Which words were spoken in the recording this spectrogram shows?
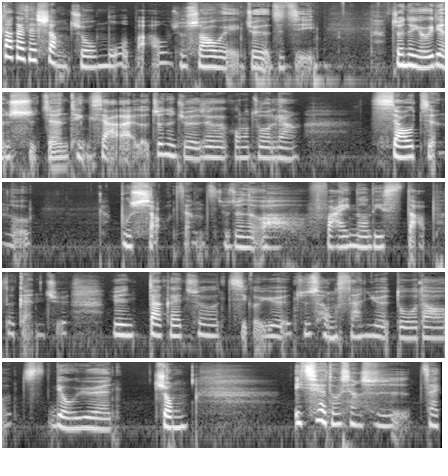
大概在上周末吧，我就稍微觉得自己真的有一点时间停下来了，真的觉得这个工作量削减了不少，这样子就真的哦，finally stop 的感觉。因为大概这几个月，就是从三月多到六月中。一切都像是在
